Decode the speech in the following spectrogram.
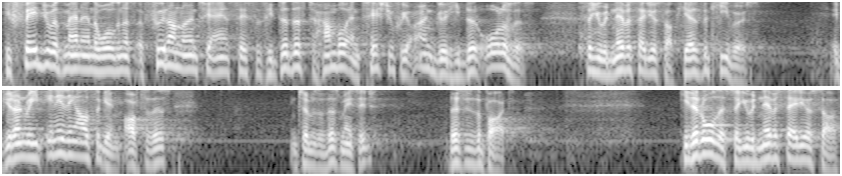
He fed you with manna in the wilderness, a food unknown to your ancestors. He did this to humble and test you for your own good. He did all of this. So you would never say to yourself, here's the key verse. If you don't read anything else again after this, in terms of this message, this is the part. He did all this so you would never say to yourself,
